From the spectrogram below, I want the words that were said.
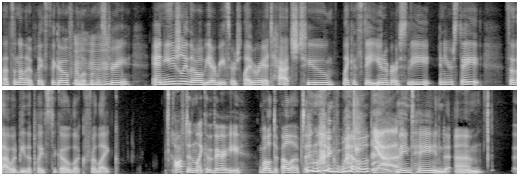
That's another place to go for local Mhm. history. And usually there will be a research library attached to like a state university in your state. So that would be the place to go look for like often like a very well developed and like well Yeah. maintained um, uh,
